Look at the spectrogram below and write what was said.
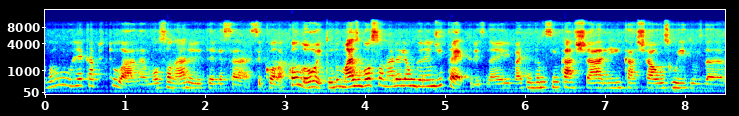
vamos recapitular, né? O Bolsonaro ele teve essa se colar, colou e tudo mais. O Bolsonaro ele é um grande Tetris, né? Ele vai tentando se encaixar ali, encaixar os ruídos da,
